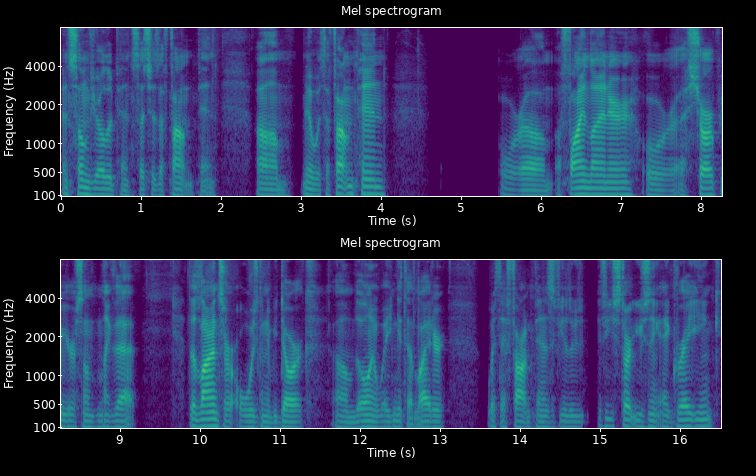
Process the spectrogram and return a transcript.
and some of your other pens, such as a fountain pen. Um, you know, with a fountain pen or um, a fine liner or a Sharpie or something like that, the lines are always going to be dark. Um, the only way you can get that lighter with a fountain pen is if you lose, if you start using a gray ink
